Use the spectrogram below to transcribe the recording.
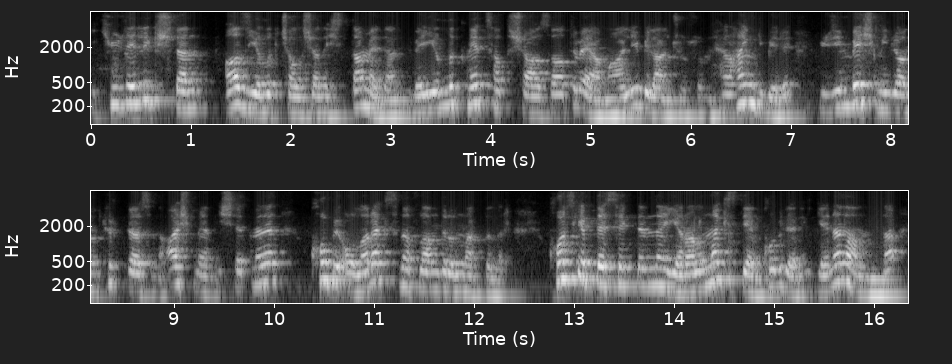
250 kişiden az yıllık çalışan istihdam eden ve yıllık net satış hasılatı veya mali bilançosunun herhangi biri 125 milyon Türk lirasını aşmayan işletmeler KOBİ olarak sınıflandırılmaktadır. COSGAP desteklerinden yararlanmak isteyen KOBİ'lerin genel anlamda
